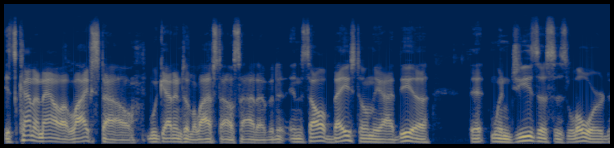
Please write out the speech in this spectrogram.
it's kind of now a lifestyle. We got into the lifestyle side of it, and it's all based on the idea that when Jesus is Lord,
